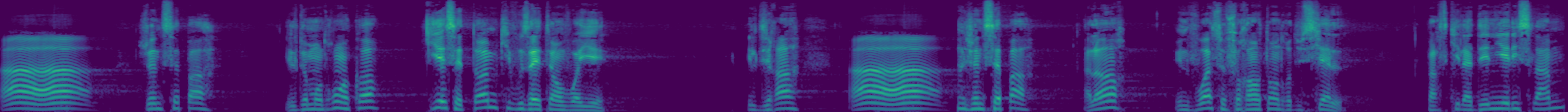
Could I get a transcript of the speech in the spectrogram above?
ah, ah. Je ne sais pas. Ils demanderont encore Qui est cet homme qui vous a été envoyé? Il dira Ah, ah. Je ne sais pas. Alors, une voix se fera entendre du ciel. Parce qu'il a dénié l'islam,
